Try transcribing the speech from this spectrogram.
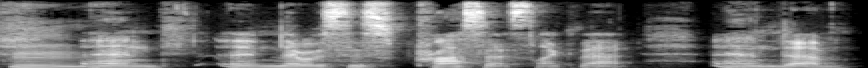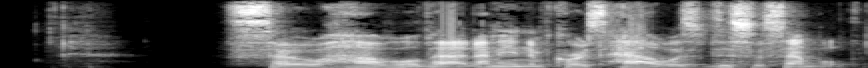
mm. and and there was this process like that, and um, so how will that? I mean, of course, Hal was disassembled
